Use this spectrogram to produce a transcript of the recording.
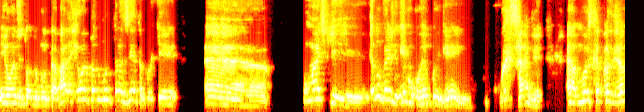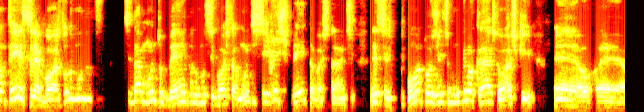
e onde todo mundo trabalha e onde todo mundo transita, porque é, por mais que eu não vejo ninguém concorrendo com ninguém, sabe? A música brasileira não tem esse negócio, todo mundo se dá muito bem, todo mundo se gosta muito e se respeita bastante. Nesse ponto, a gente é muito democrático. Eu acho que é, é,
